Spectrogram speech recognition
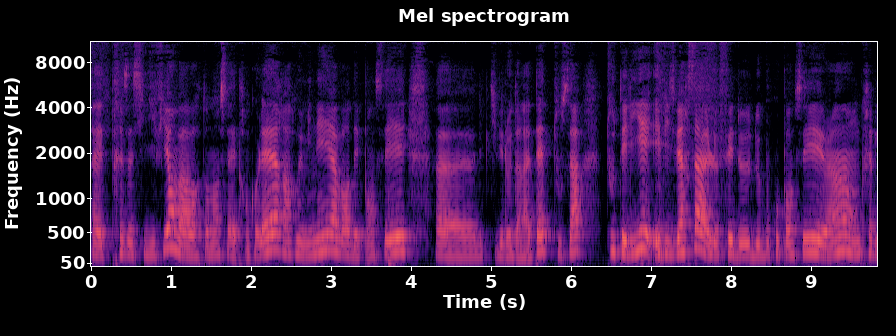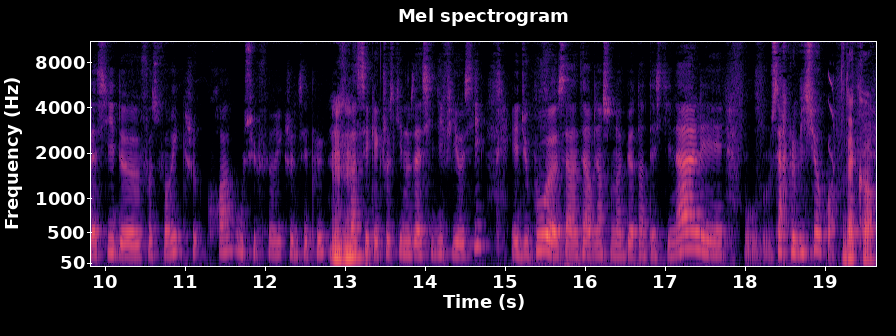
à être très acidifié, on va avoir tendance à être en colère, à ruminer, à avoir des pensées, des petits vélos dans la tête, tout ça, tout est lié et vice versa. Le fait de, de beaucoup penser, hein, on crée de l'acide phosphorique, je crois, ou sulfurique, je ne sais plus. Enfin, c'est quelque chose qui nous acidifie aussi, et du coup, ça intervient sur notre biote intestinale et cercle vicieux, quoi. D'accord.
